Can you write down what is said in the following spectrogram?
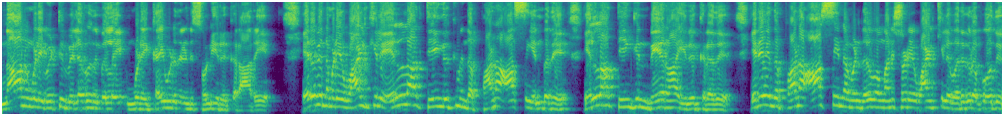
நான் உங்களை விட்டு விலகுவதும் இல்லை உங்களை கைவிடுதல் என்று சொல்லி இருக்கிறாரே எனவே நம்முடைய வாழ்க்கையில எல்லா தீங்குக்கும் இந்த பண ஆசை என்பது எல்லா தீங்கின் வேறா இருக்கிறது. எனவே இந்த பண ஆசை நம்ம மனுஷனுடைய வாழ்க்கையில வருகிற போது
